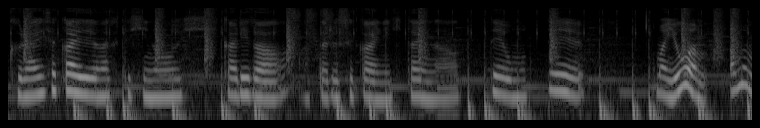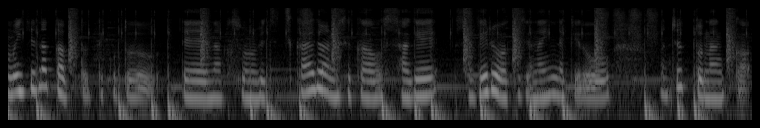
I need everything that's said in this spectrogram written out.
暗い世界じゃなくて日の光が当たる世界に行きたいなって思ってまあ要はあんま向いてなかったってことでなんかその別に地下アイドルの世界を下げ下げるわけじゃないんだけど、ま、ちょっとなんか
